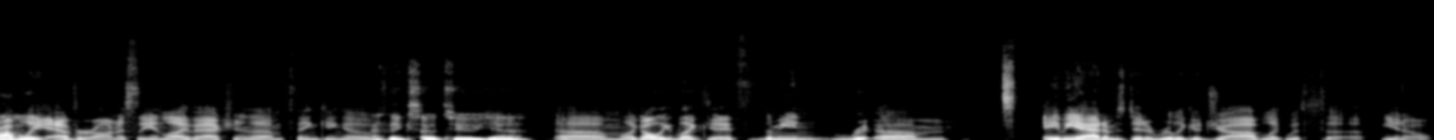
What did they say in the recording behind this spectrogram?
Mm-hmm. probably ever honestly in live action that I'm thinking of. I think so too. Yeah, Um like all like if I mean um Amy Adams did a really good job like with uh, you know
